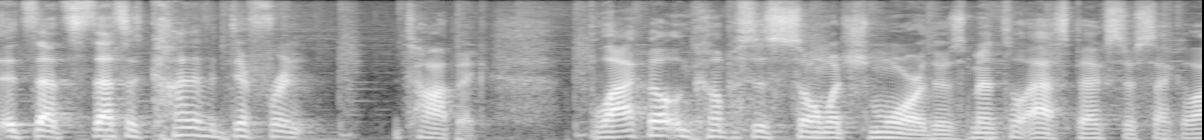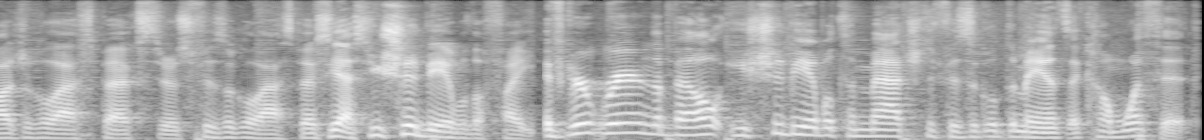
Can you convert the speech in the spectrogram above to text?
It's, that's, that's a kind of a different topic. Black belt encompasses so much more. There's mental aspects, there's psychological aspects, there's physical aspects. Yes, you should be able to fight. If you're wearing the belt, you should be able to match the physical demands that come with it.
